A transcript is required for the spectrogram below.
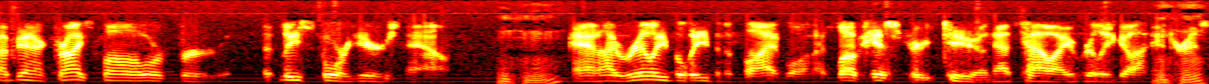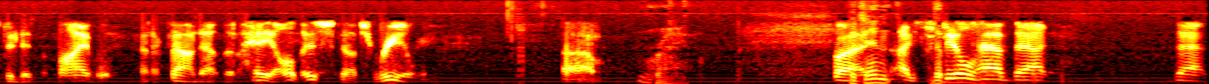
I've been a Christ follower for at least four years now, hmm and I really believe in the Bible, and I love history too, and that's how I really got Mhm. interested in the Bible, and I found out that hey, all this stuff's real. Um, Right. But, But then I the- still have that that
